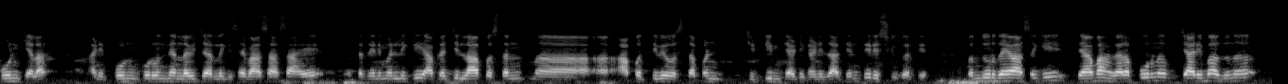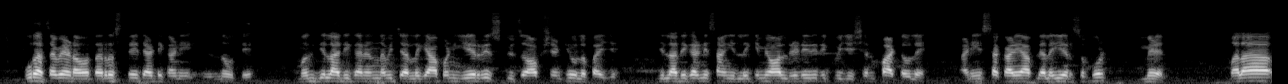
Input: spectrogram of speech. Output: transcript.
फोन केला आणि फोन करून त्यांना विचारलं की साहेब असं असं आहे तर त्यांनी म्हणले की आपल्या जिल्हा आपत्तन आपत्ती व्यवस्थापन जी टीम त्या ठिकाणी जाते आणि ते रेस्क्यू करते. पण दुर्दैव असं की त्या भागाला पूर्ण चारी बाजूनं पुराचा वेढा होता रस्ते त्या ठिकाणी नव्हते. मग जिल्हाधिकाऱ्यांना विचारलं की आपण एअर रेस्क्यूचं ऑप्शन ठेवलं पाहिजे. जिल्हाधिकाऱ्यांनी सांगितलं की मी ऑलरेडी रिक्विजेशन पाठवलंय आणि सकाळी आपल्याला एअर सपोर्ट मिळेल. मला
